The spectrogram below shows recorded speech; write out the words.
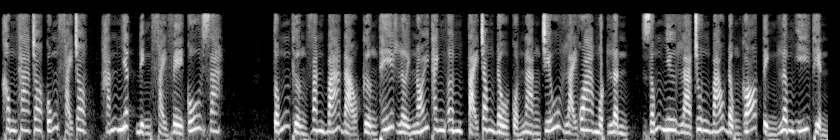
không tha cho cũng phải cho, hắn nhất định phải về cố gia. Tống thường văn bá đạo cường thế lời nói thanh âm tại trong đầu của nàng chiếu lại qua một lần, giống như là chuông báo động gõ tỉnh lâm ý Thiển.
